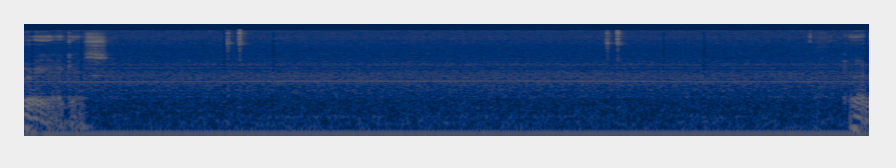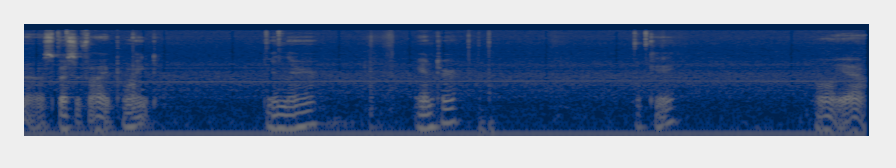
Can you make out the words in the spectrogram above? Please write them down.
gray, I guess. And uh, specify a point in there. Enter. Okay. Oh yeah.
